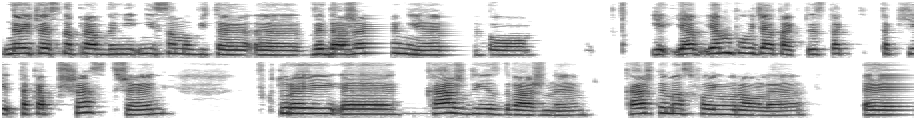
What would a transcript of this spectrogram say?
No i to jest naprawdę niesamowite wydarzenie, bo ja, ja bym powiedziała tak, to jest tak, taki, taka przestrzeń, w której e, każdy jest ważny, każdy ma swoją rolę, e,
